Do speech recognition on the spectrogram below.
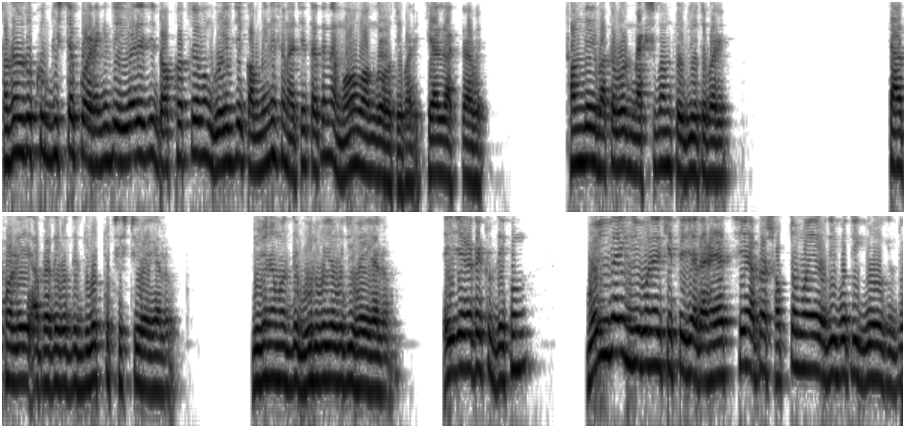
সাধারণত খুব ডিস্টার্ব করে না, কিন্তু এবারে যে নক্ষত্র এবং গ্রহের যে কম্বিনেশন আছে, তাতে না মোহভঙ্গ হতে পারে, খেয়াল রাখতে হবে। সন্দেহের বাতাবরণ ম্যাক্সিমাম তৈরি হতে পারে। তার ফলে আপনাদের মধ্যে দূরত্ব সৃষ্টি হয়ে গেল। দুজনের মধ্যে ভুল বোঝাবুঝি হয়ে গেল। এই জায়গাটা একটু দেখুন। বৈবাহিক জীবনের ক্ষেত্রে যা দেখা যাচ্ছে, আপনার সপ্তময়ের অধিপতি গ্রহ কিন্তু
